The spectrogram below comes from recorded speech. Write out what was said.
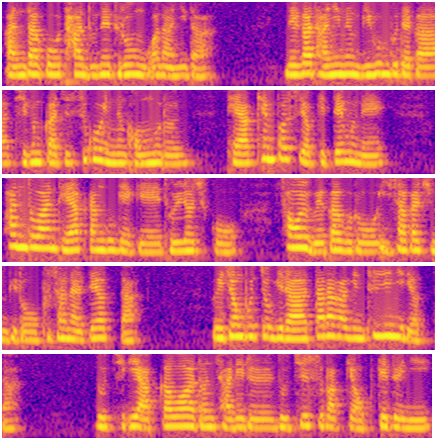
안다고 다 눈에 들어온 건 아니다. 내가 다니는 미군 부대가 지금까지 쓰고 있는 건물은 대학 캠퍼스였기 때문에 환도한 대학 당국에게 돌려주고 서울 외곽으로 이사갈 준비로 부산할 때였다. 의정부 쪽이라 따라가긴 틀린 일이었다. 놓치기 아까워하던 자리를 놓칠 수밖에 없게 되니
